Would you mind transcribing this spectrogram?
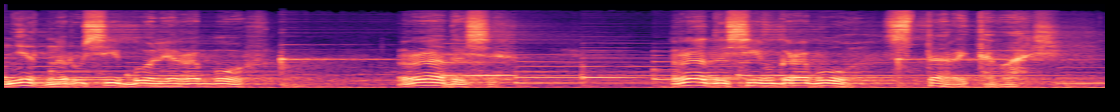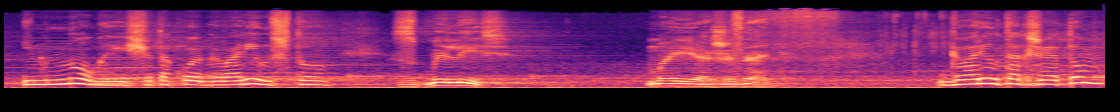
Нет на Руси более рабов. Радуйся, радуйся и в гробу, старый товарищ. И многое еще такое говорил, что... Сбылись мои ожидания. Говорил также о том,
